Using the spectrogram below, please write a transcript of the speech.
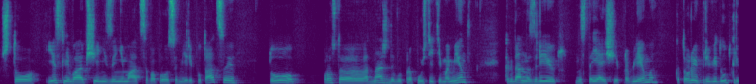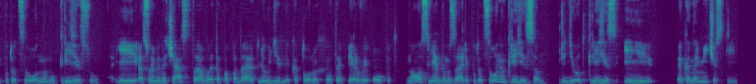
что если вообще не заниматься вопросами репутации, то просто однажды вы пропустите момент, когда назреют настоящие проблемы, которые приведут к репутационному кризису. И особенно часто в это попадают люди, для которых это первый опыт. Но следом за репутационным кризисом придет кризис и экономический.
